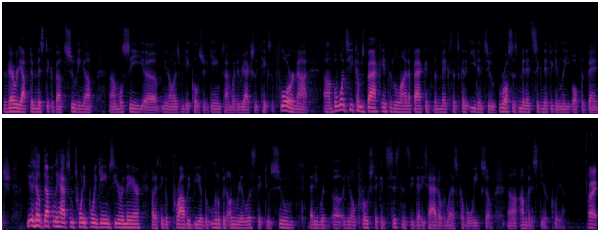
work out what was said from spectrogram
very optimistic about suiting up. Um, we'll see, uh, you know, as we get closer to game time, whether he actually takes the floor or not. Um, but once he comes back into the lineup, back into the mix, that's going to eat into Ross's minutes significantly off the bench. He'll definitely have some 20 point games here and there, but I think it'd probably be a little bit unrealistic to assume that he would, uh, you know, approach the consistency that he's had over the last couple weeks. So uh, I'm going to steer clear. All right,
